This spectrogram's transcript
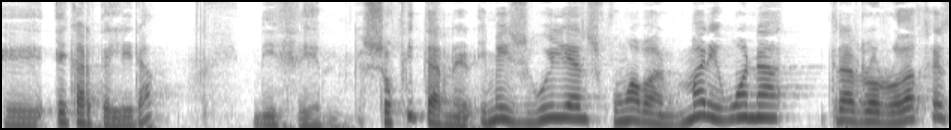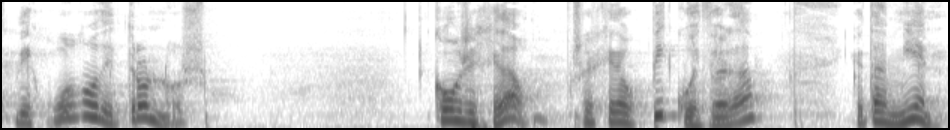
eh, E-Cartelera, dice, Sophie Turner y Mace Williams fumaban marihuana tras los rodajes de Juego de Tronos. ¿Cómo os he quedado? Os he quedado picuez, ¿verdad? Yo también.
